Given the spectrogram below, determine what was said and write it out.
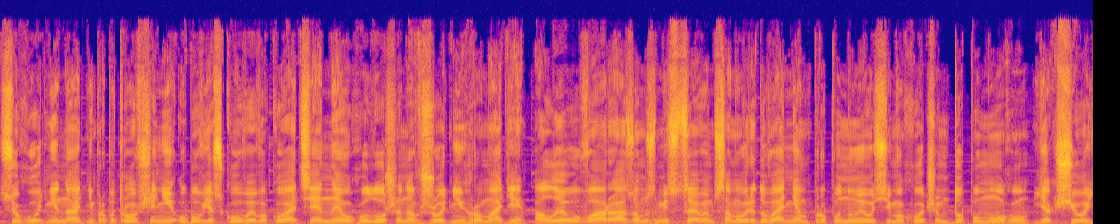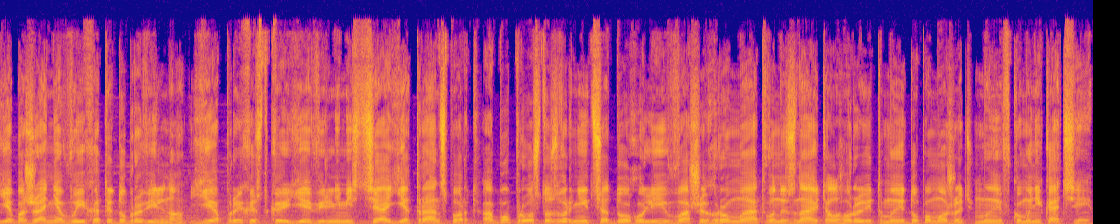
Сьогодні на Дніпропетровщині обов'язкова евакуація не оголошена в жодній громаді. Але ОВА разом з місцевим самоврядуванням пропонує усім охочим допомогу, якщо є бажання виїхати добровільно. Є прихистки, є вільні місця, є транспорт. Або просто зверніться до голів ваших громад. Вони знають алгоритм і допоможуть. Ми в комунікації.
